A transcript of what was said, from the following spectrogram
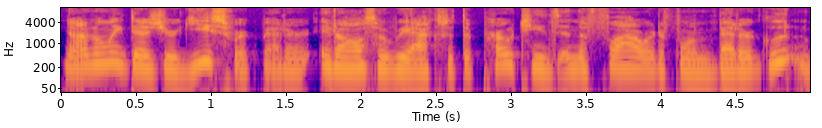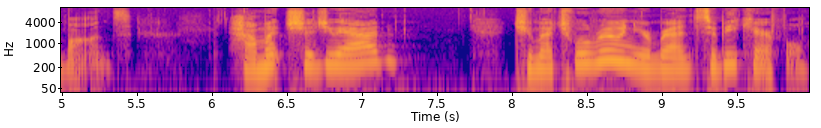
not only does your yeast work better, it also reacts with the proteins in the flour to form better gluten bonds. How much should you add? Too much will ruin your bread, so be careful.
